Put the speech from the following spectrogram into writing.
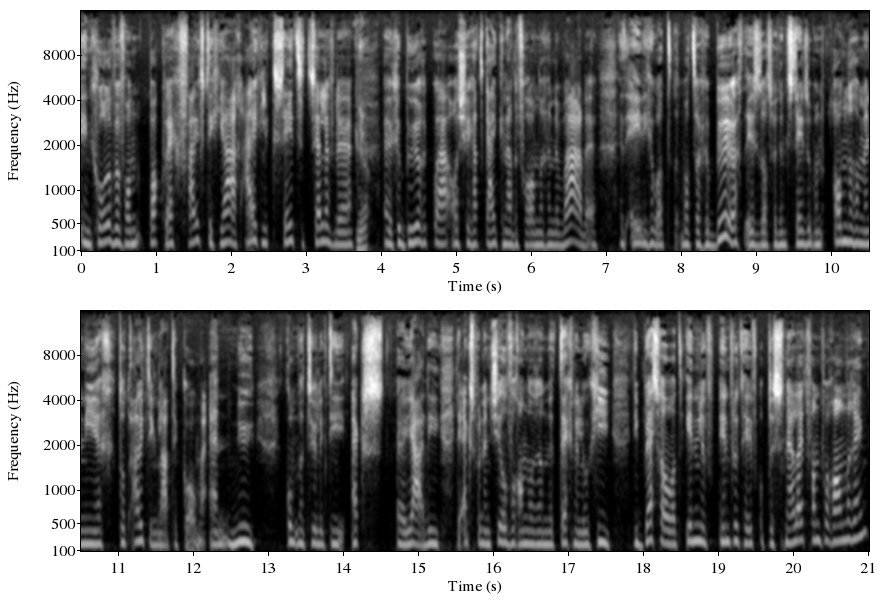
in golven van pakweg 50 jaar eigenlijk steeds hetzelfde ja. uh, gebeuren qua als je gaat kijken naar de veranderende waarden. Het enige wat, wat er gebeurt is dat we het steeds op een andere manier tot uiting laten komen. En nu komt natuurlijk die, ex, uh, ja, die, die exponentieel veranderende technologie, die best wel wat invloed heeft op de snelheid van verandering.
